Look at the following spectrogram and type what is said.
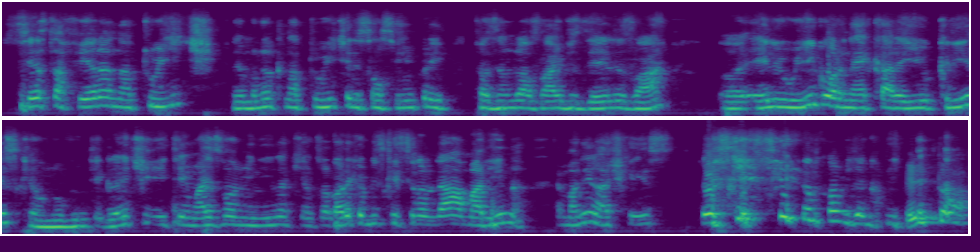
sexta-feira na Twitch. Lembrando que na Twitch eles estão sempre fazendo as lives deles lá. Uh, ele e o Igor, né, cara, e o Cris, que é o novo integrante, e tem mais uma menina que entrou agora que eu me esqueci o nome dela, a Marina. É Marina, acho que é isso. Eu esqueci o nome da guria. Eita!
